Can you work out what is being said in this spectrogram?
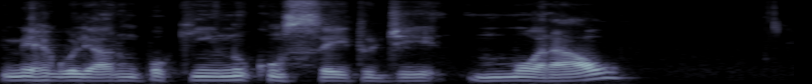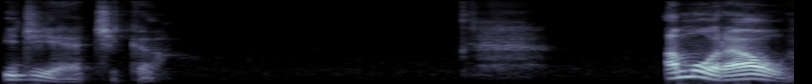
mergulhar um pouquinho no conceito de moral e de ética. A moral,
